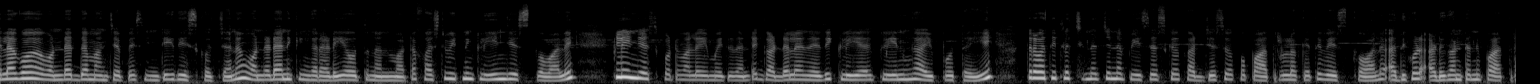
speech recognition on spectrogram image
ఎలాగో వండేద్దామని చెప్పేసి ఇంటికి తీసుకొచ్చాను. వండడానికి ఇంకా రెడీ అవుతుంది అనమాట ఫస్ట్ వీటిని క్లీన్ చేసుకోవాలి. క్లీన్ చేసుకోవటం వల్ల ఏమవుతుందంటే గడ్డలు అనేది క్లియర్ క్లీన్గా అయిపోతాయి. తర్వాత ఇట్లా చిన్న చిన్న పీసెస్గా కట్ చేసి ఒక పాత్రలోకి అయితే వేసుకోవాలి. అది కూడా అడుగంటని పాత్ర.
